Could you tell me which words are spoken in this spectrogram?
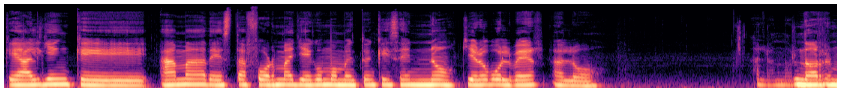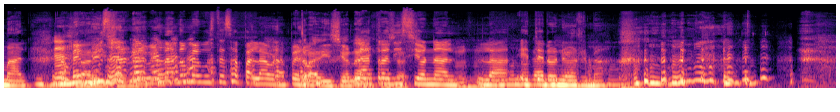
que alguien que ama de esta forma llega un momento en que dice, no, quiero volver a lo A lo normal. normal? No me gusta, Tradicional. de verdad no me gusta esa palabra, pero Tradicional, la tradicional, la Monogamia, heteronorma.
